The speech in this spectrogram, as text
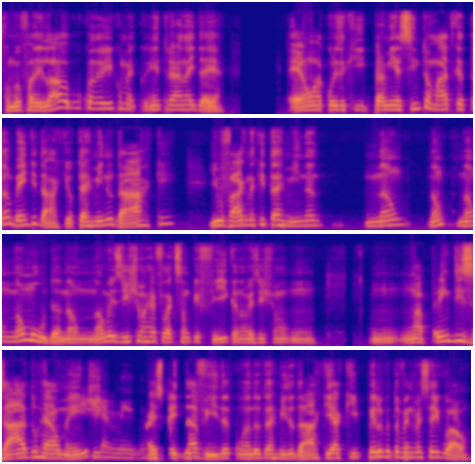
como eu falei logo quando eu ia entrar na ideia. É uma coisa que, pra mim, é sintomática também de Dark. Eu termino Dark e o Wagner que termina não não, não, não muda. Não, não existe uma reflexão que fica, não existe um, um, um- aprendizado realmente Vixe, amigo. a respeito da vida quando eu termino Dark. E aqui, pelo que eu tô vendo, vai ser igual.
